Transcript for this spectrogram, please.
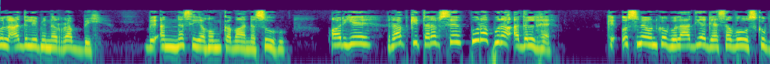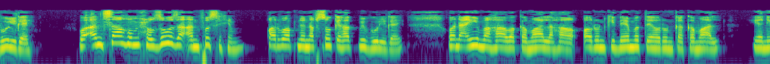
العدل بن رب بھی بے الرب یا ہوں کما نسو اور یہ رب کی طرف سے پورا پورا عدل ہے کہ اس نے ان کو بلا دیا جیسا وہ اس کو بھول گئے وہ انسا ہوں حضوز انفسم اور وہ اپنے نفسوں کے حق بھی بھول گئے وہ مہا و کمال اور ان کی نعمتیں اور ان کا کمال یعنی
